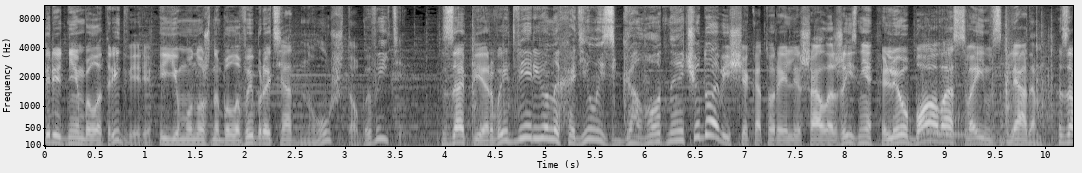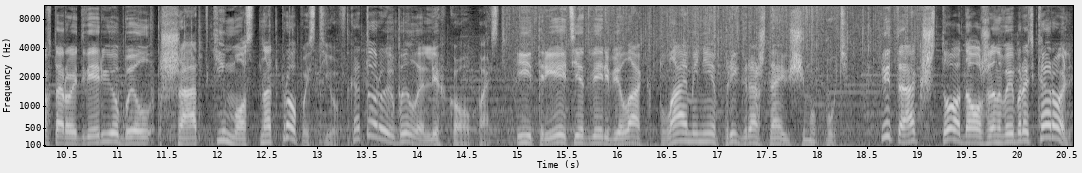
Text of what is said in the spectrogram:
Перед ним было три двери, и ему нужно было выбрать одну, чтобы выйти. За первой дверью находилось голодное чудовище, которое лишало жизни любого своим взглядом. За второй дверью был шаткий мост над пропастью, в которую было легко упасть. И третья дверь вела к пламени, преграждающему путь. Итак, что должен выбрать король?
